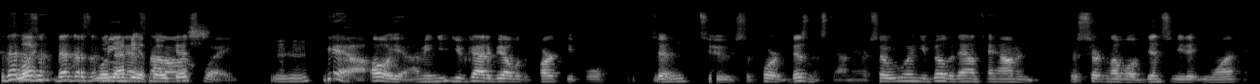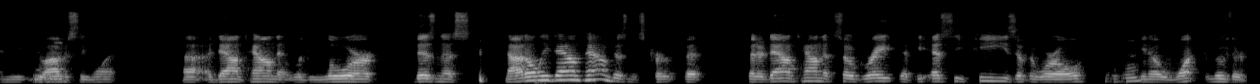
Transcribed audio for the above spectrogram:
but that what, doesn't that doesn't will mean that be a focus? way. Mm-hmm. Yeah. Oh, yeah. I mean, you, have got to be able to park people to mm-hmm. to support business down there. So when you build a downtown and there's a certain level of density that you want, and you, you mm-hmm. obviously want uh, a downtown that would lure business, not only downtown business, Kurt, but but a downtown that's so great that the SCPs of the world, mm-hmm. you know, want to move their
